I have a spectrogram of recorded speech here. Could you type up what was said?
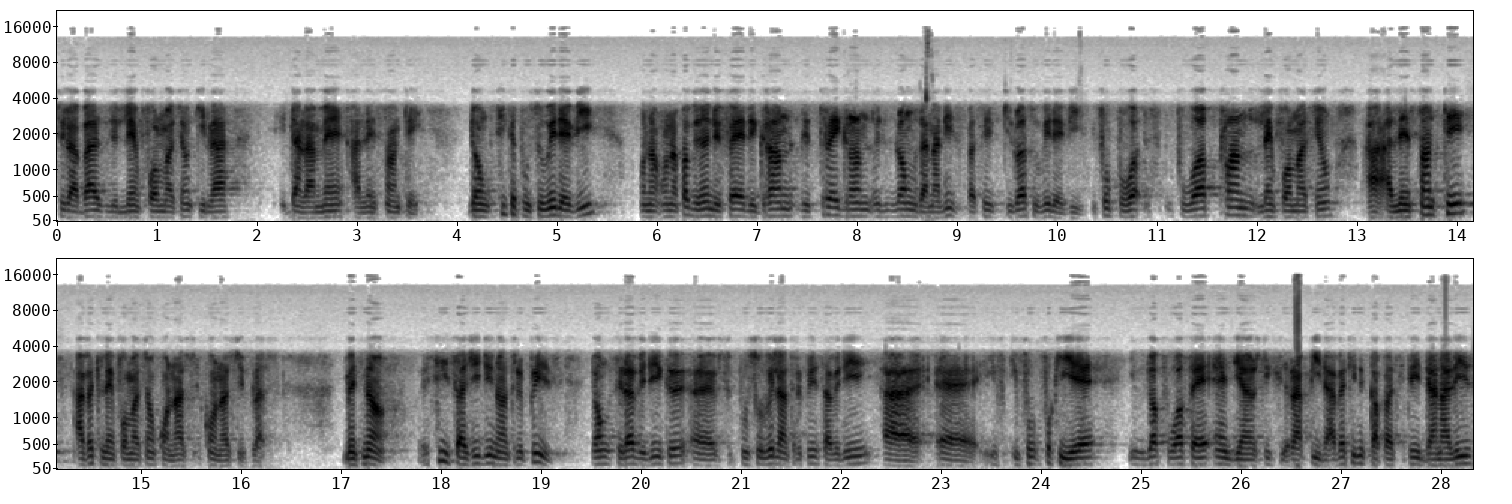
sur la base de l'information qu'il a dans la main à l'instant T. Donc, si c'est pour sauver des vies, on n'a pas besoin de faire de, grandes, de très grandes, longues analyses parce que tu dois sauver des vies. Il faut pouvoir, pouvoir prendre l'information à, l'instant T avec l'information qu'on a, sur place. Maintenant, s'il s'agit d'une entreprise, donc cela veut dire que euh, pour sauver l'entreprise, ça veut dire euh, euh, faut, faut qu'il y ait, il doit pouvoir faire un diagnostic rapide avec une capacité d'analyse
